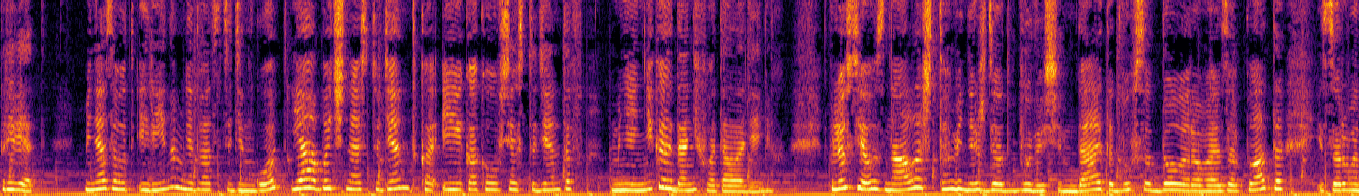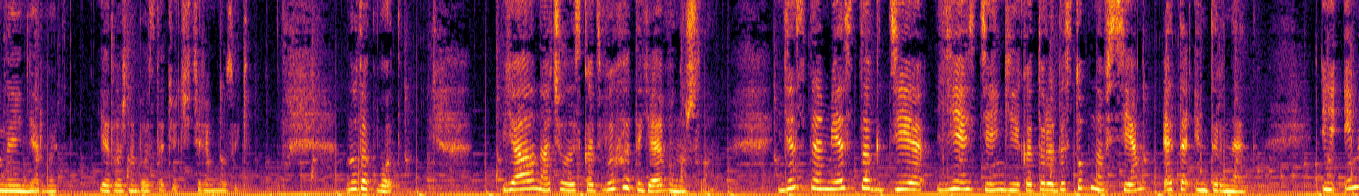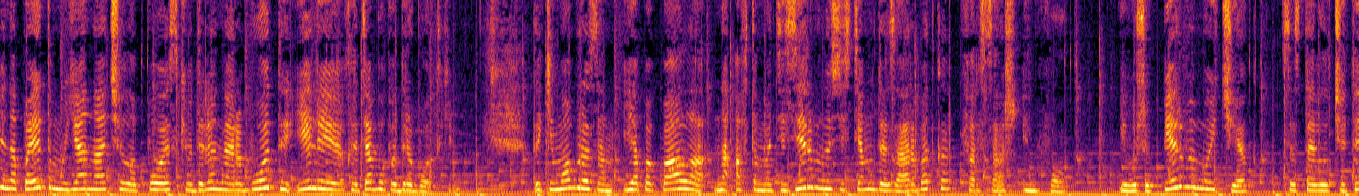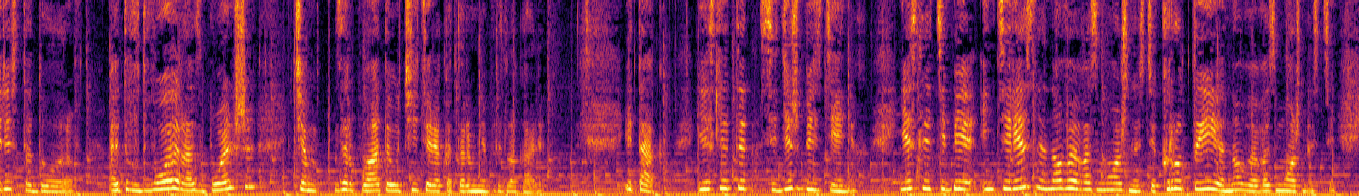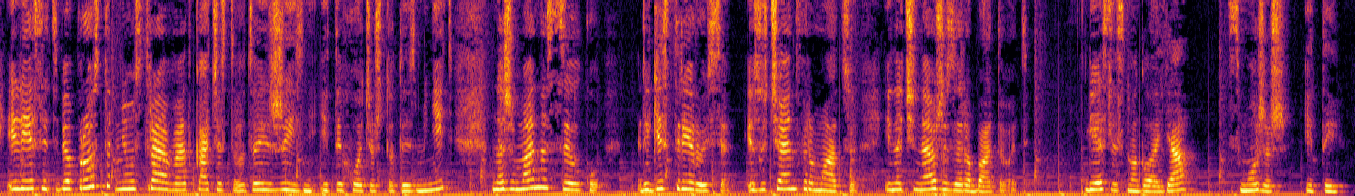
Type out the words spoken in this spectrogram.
Привет! Меня зовут Ирина, мне 21 год. Я обычная студентка, и, как и у всех студентов, мне никогда не хватало денег. Плюс я узнала, что меня ждет в будущем. Да, это 200-долларовая зарплата и сорванные нервы. Я должна была стать учителем музыки. Ну так вот, я начала искать выход, и я его нашла. Единственное место, где есть деньги, которые доступны всем, это интернет. И именно поэтому я начала поиски удаленной работы или хотя бы подработки. Таким образом, я попала на автоматизированную систему для заработка Форсаж Инфо. И уже первый мой чек составил 400 долларов. А это вдвое раз больше, чем зарплата учителя, которую мне предлагали. Итак, если ты сидишь без денег, если тебе интересны новые возможности, крутые новые возможности, или если тебя просто не устраивает качество твоей жизни и ты хочешь что-то изменить, нажимай на ссылку, регистрируйся, изучай информацию и начинай уже зарабатывать. Если смогла я, сможешь и ты.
